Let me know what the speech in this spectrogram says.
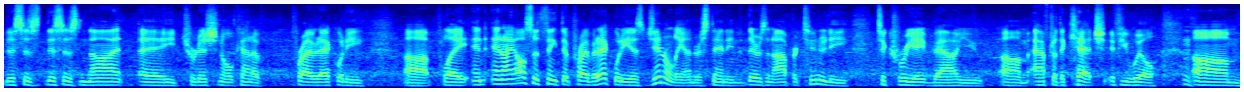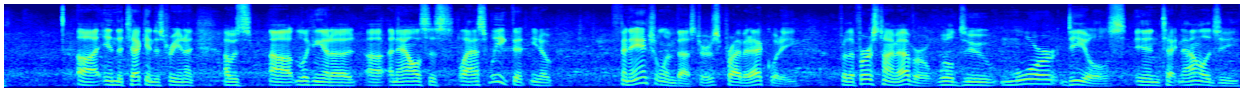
This is, this is not a traditional kind of private equity uh, play. And, and I also think that private equity is generally understanding that there's an opportunity to create value um, after the catch, if you will. um, uh, in the tech industry, and I, I was uh, looking at an uh, analysis last week that you know, financial investors, private equity, for the first time ever, will do more deals in technology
